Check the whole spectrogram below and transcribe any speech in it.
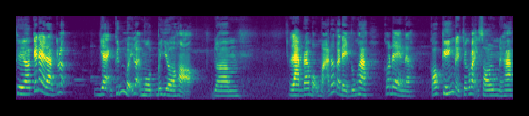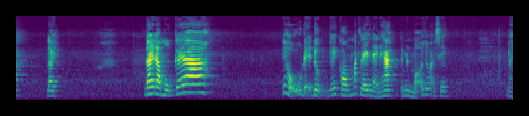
thì à, cái này là cái loại dạng kính mỹ loại một. Bây giờ họ um, làm ra mẫu mã rất là đẹp luôn ha có đèn nè, có kiến để cho các bạn soi luôn này ha. Đây. Đây là một cái cái hũ để đựng cái con mắt len này này ha, để mình mở cho các bạn xem. Đây.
